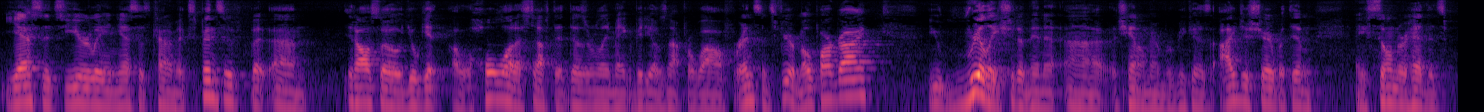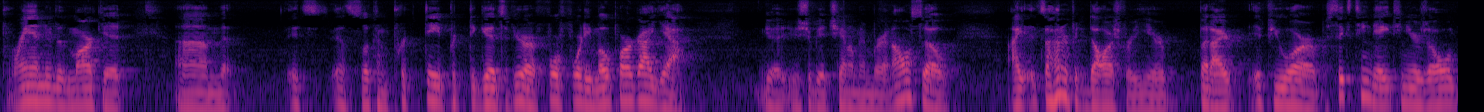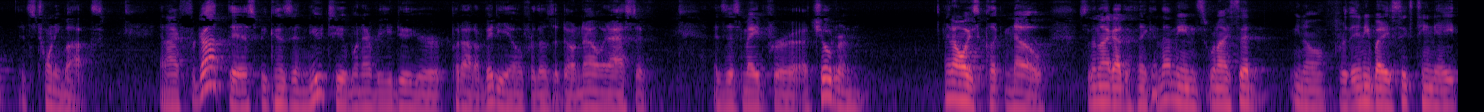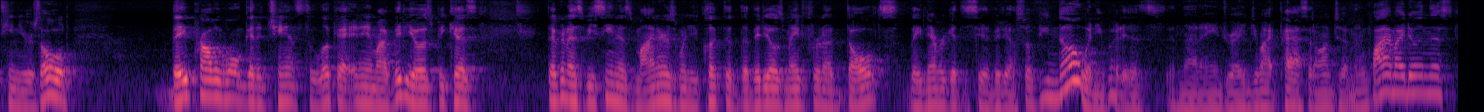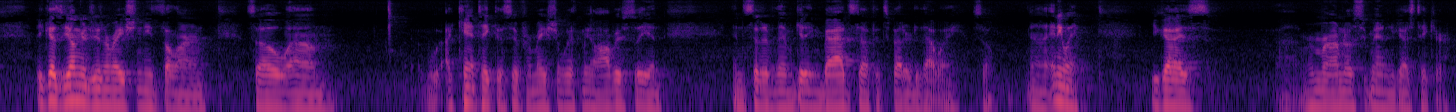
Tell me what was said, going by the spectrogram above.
Yes, it's yearly, and yes, it's kind of expensive, but um, it also, you'll get a whole lot of stuff that doesn't really make videos not for a while. For instance, if you're a Mopar guy, you really should have been a, uh, a channel member because I just shared with them a cylinder head that's brand new to the market. Um, that it's it's looking pretty, pretty good. So if you're a 440 Mopar guy, yeah, you, you should be a channel member. And also, I, it's $150 for a year, but I, if you are 16 to 18 years old, it's 20 bucks. And I forgot this because in YouTube, whenever you do your, put out a video, for those that don't know, it asked if, is this made for uh, children? And I always click no. So then I got to thinking, that means when I said, you know, for anybody 16 to 18 years old, they probably won't get a chance to look at any of my videos because they're going to be seen as minors when you click that the video is made for adults. They never get to see the video. So if you know anybody that's in that age range, you might pass it on to them. And why am I doing this? Because the younger generation needs to learn. So um, I can't take this information with me, obviously. And instead of them getting bad stuff, it's better to that way. So uh, anyway, you guys, uh, remember I'm no Superman. You guys take care.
